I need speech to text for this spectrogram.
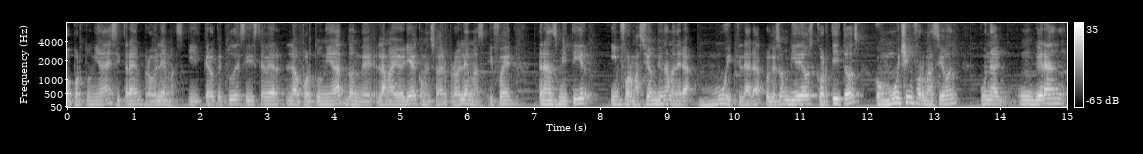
oportunidades y traen problemas y creo que tú decidiste ver la oportunidad donde la mayoría comenzó a ver problemas y fue transmitir información de una manera muy clara porque son videos cortitos con mucha información, una, un gran,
